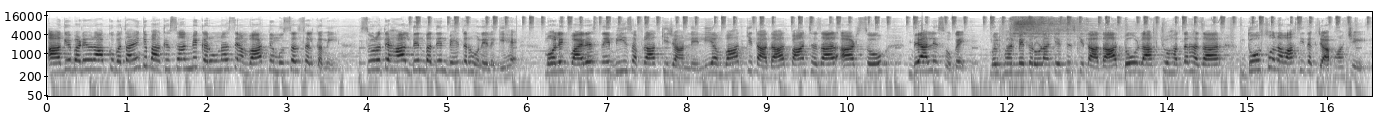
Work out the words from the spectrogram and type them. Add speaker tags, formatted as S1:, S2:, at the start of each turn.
S1: आगे बढ़े और आपको बताएँ कि पाकिस्तान में कोरोना से अमवात में मुसलसल कमी। सूरत हाल दिन ब दिन बेहतर होने लगी है। मौलिक वायरस ने 20 अफराद की जान ले ली। अमवात की तादाद पाँच हज़ार आठ सौ बयालीस हो गई। मुल्क भर में कोरोना केसेस की तादाद दो लाख चौहत्तर हज़ार दो सौ नवासी तक जा पहुँची।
